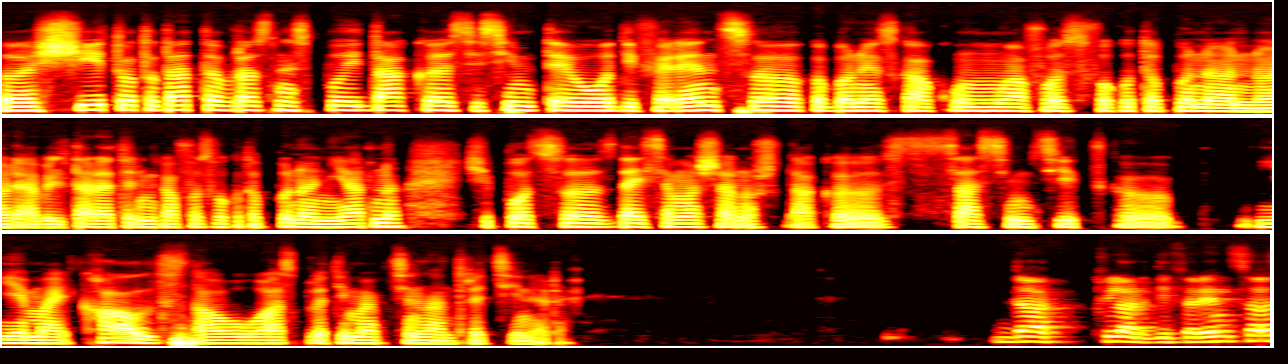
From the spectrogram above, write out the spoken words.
uh, și totodată vreau să ne spui dacă se simte o diferență, că bănuiesc că acum a fost făcută până în reabilitarea termică, a fost făcută până în iarnă și poți să-ți dai seama așa, nu știu, dacă s-a simțit că e mai cald sau ați plătit mai puțin la întreținere. Da, clar. Diferența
